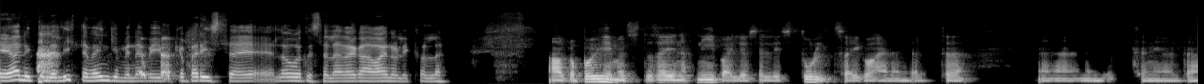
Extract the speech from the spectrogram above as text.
Ja niisugune lihtne mängimine võib ikka päris eh, loodusele väga vaenulik olla. aga põhimõtteliselt ta sai noh, nii palju sellist tuld sai kohe nendelt äh,, nendelt nii-öelda.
